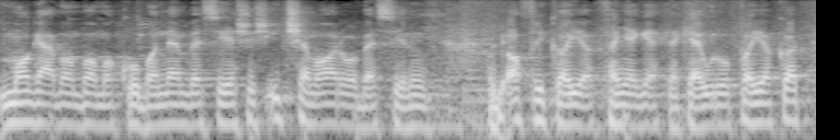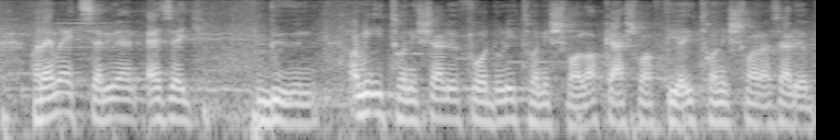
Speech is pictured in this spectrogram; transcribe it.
magában, Bamakóban nem veszélyes, és itt sem arról beszélünk, hogy afrikaiak fenyegetnek európaiakat, hanem egyszerűen ez egy bűn, ami itthon is előfordul, itthon is van lakásmafia, itthon is van az előbb,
